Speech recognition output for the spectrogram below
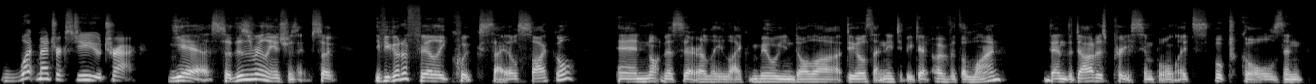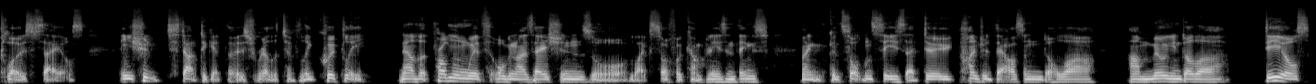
what metrics do you track? Yeah, so this is really interesting. So if you've got a fairly quick sales cycle and not necessarily like million dollar deals that need to be get over the line, then the data is pretty simple. It's booked calls and closed sales. And you should start to get those relatively quickly. Now, the problem with organizations or like software companies and things and consultancies that do $100,000, um, million dollar deals,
